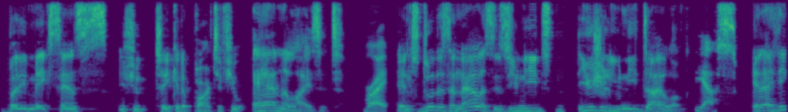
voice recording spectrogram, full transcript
but it makes sense if you take it apart, if you analyze it. Right. And to do this analysis, you need usually you need dialogue. Yes. And I think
